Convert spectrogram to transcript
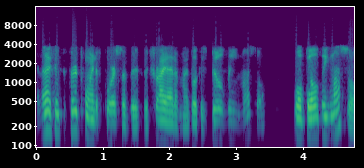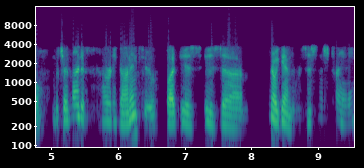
and then I think the third point, of course, of the, the triad of my book is build lean muscle. Well, build lean muscle, which I might have already gone into, but is, is, uh, you know, again, resistance training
